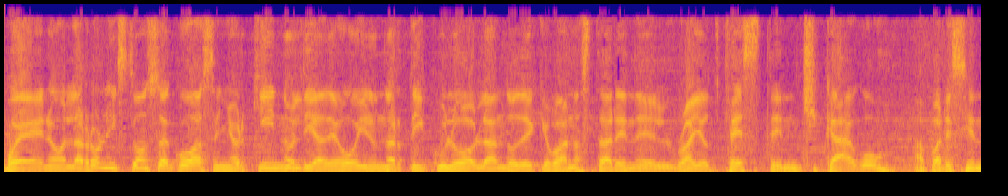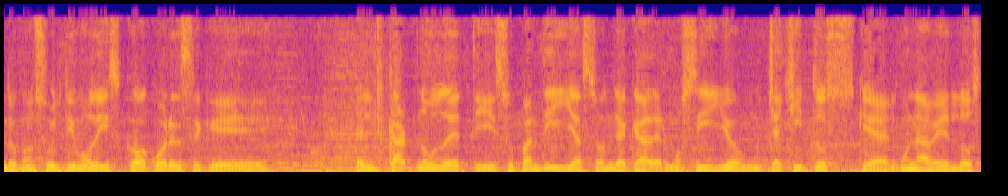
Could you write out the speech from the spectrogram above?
Bueno, la Rolling Stone sacó a señor Kino el día de hoy en un artículo hablando de que van a estar en el Riot Fest en Chicago, apareciendo con su último disco. Acuérdense que el Cart Nudet y su pandilla son de acá de Hermosillo, muchachitos que alguna vez los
